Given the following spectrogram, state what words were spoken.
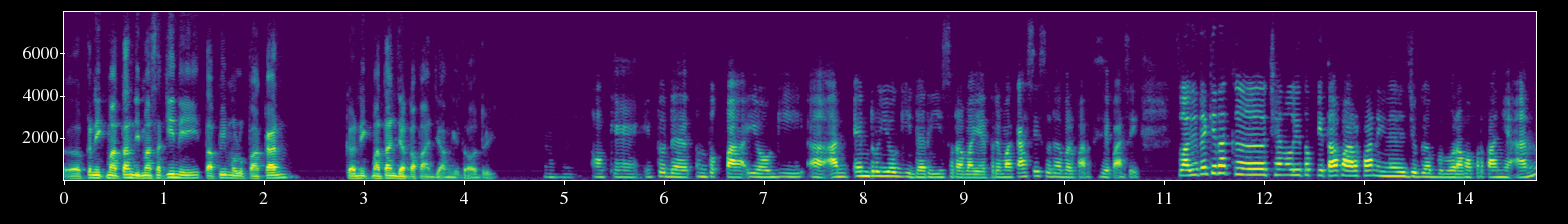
eh, kenikmatan di masa kini tapi melupakan kenikmatan jangka panjang gitu Audrey. Mhm. Oke, itu untuk Pak Yogi, An- Andrew Yogi dari Surabaya. Terima kasih sudah berpartisipasi. Selanjutnya kita ke channel YouTube kita, Pak Arfan. Ini ada juga beberapa pertanyaan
